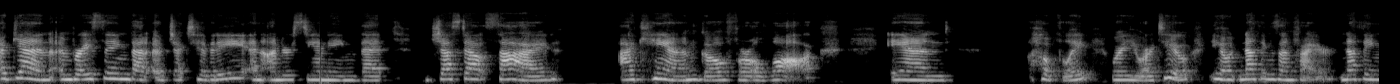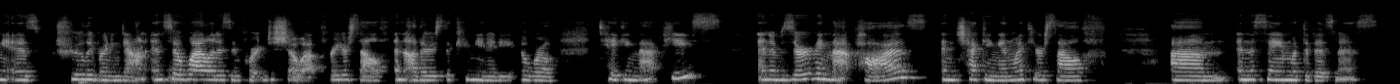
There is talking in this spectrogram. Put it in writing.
again, embracing that objectivity and understanding that just outside, I can go for a walk and hopefully where you are too you know nothing's on fire. Nothing is truly burning down. And so while it is important to show up for yourself and others the community the world taking that piece and observing that pause and checking in with yourself um, and the same with the business.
